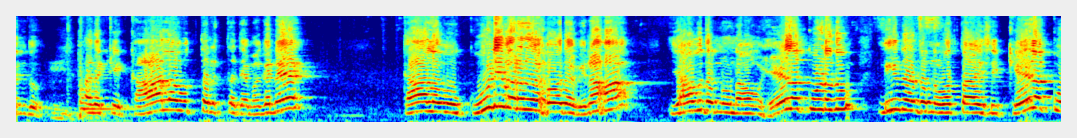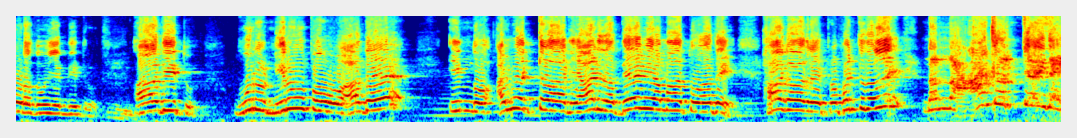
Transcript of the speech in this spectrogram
ಎಂದು. ಅದಕ್ಕೆ ಕಾಲ ಉತ್ತರಿಸ್ತದೆ ಮಗನೇ, ಕಾಲವು ಕೂಡಿ ಬರದೆ ಹೋದ ವಿನಃ ಯಾವುದನ್ನು ನಾವು ಹೇಳಕೂಡದು, ನೀನು ಅದನ್ನು ಒತ್ತಾಯಿಸಿ ಕೇಳಕೂಡದು ಎಂದಿದ್ರು. ಆದೀತು, ಗುರು ನಿರೂಪವು ಅದೇ, ಇಂದು ಅವ್ಯಕ್ತವಾಗಿ ಆಡಿದ ದೇವಿಯ ಮಾತು ಅದೇ. ಹಾಗಾದರೆ ಪ್ರಪಂಚದಲ್ಲಿ ನನ್ನ ಅಗತ್ಯ ಇದೆ.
